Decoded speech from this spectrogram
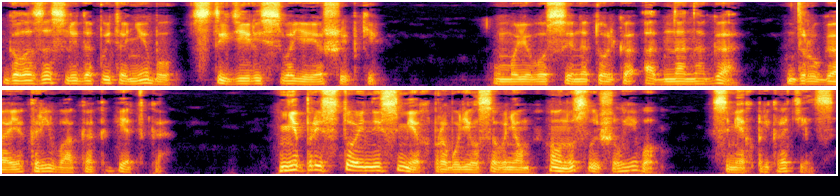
Глаза следопыта небу стыдились своей ошибки. У моего сына только одна нога, другая крива, как ветка. Непристойный смех пробудился в нем, он услышал его. Смех прекратился.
